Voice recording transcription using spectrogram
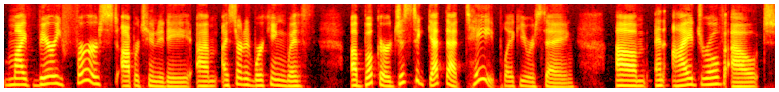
my very first opportunity, um, I started working with a booker just to get that tape, like you were saying. Um, and I drove out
